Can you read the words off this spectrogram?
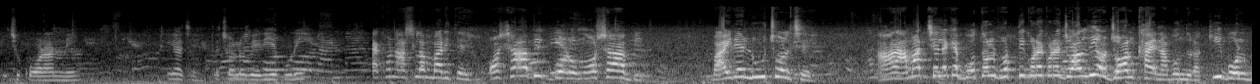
কিছু করার নেই। ঠিক আছে তো চলো বেরিয়ে পড়ি। এখন আসলাম বাড়িতে। অস্বাভাবিক গরম অস্বাভাবিক। বাইরে লু চলছে। আর আমার ছেলেকে বোতল ভর্তি করে করে জল দিও জল খায় না বন্ধুরা কি বলব?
